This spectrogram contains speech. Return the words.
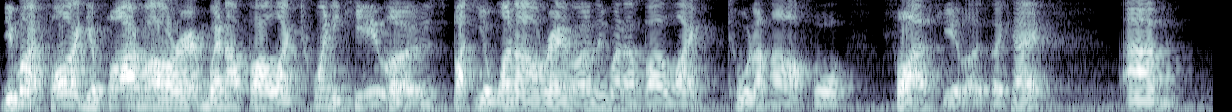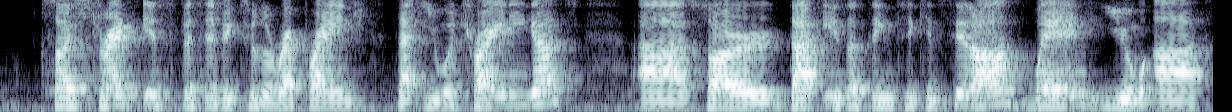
you might find your 5 RM went up by like 20 kilos, but your 1 RM only went up by like 2.5 or 5 kilos, okay? Um, so strength is specific to the rep range that you were training at. Uh, so that is a thing to consider when you are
